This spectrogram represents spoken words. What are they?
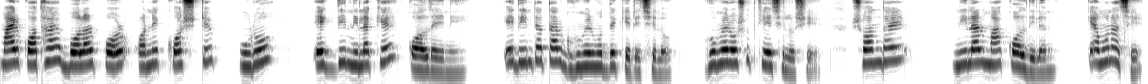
মায়ের কথা বলার পর অনেক কষ্টে পুরো একদিন নীলাকে কল দেয়নি। এই দিনটা তার ঘুমের মধ্যে কেটেছিল। ঘুমের ওষুধ খেয়েছিল সে। সন্ধ্যায় নীলার মা কল দিলেন, কেমন আছে?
